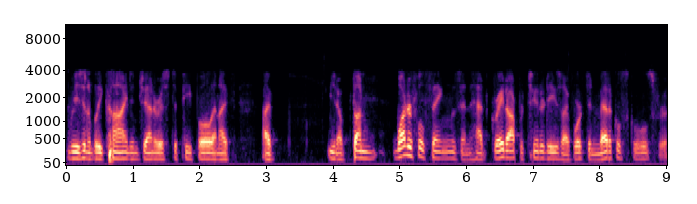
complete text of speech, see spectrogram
reasonably kind and generous to people, and I've I've you know done wonderful things and had great opportunities. I've worked in medical schools for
